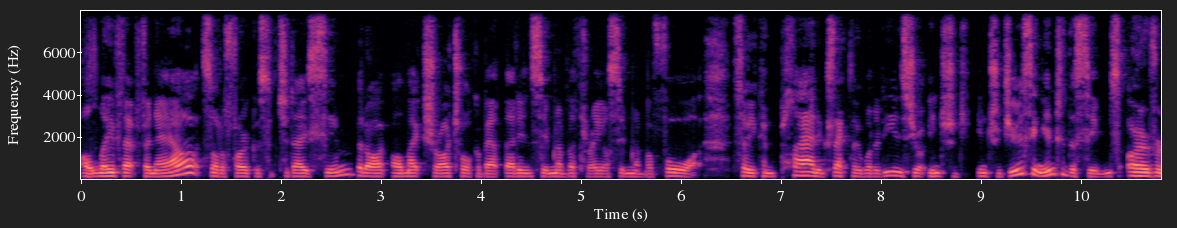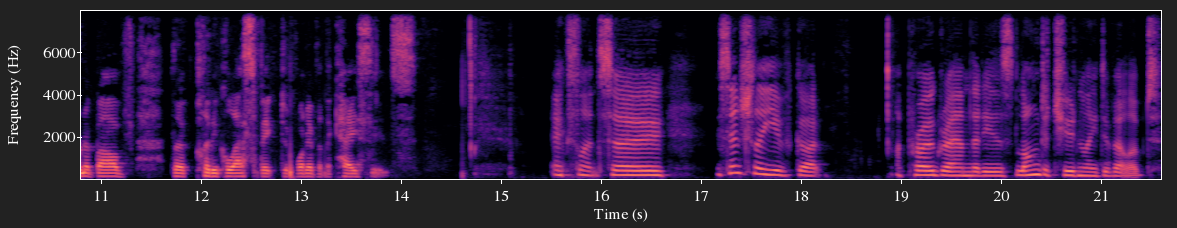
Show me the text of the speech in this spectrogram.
I'll leave that for now. It's not a focus of today's sim, but I, will make sure I talk about that in sim number three or sim number four. So you can plan exactly what it is you're intro- introducing into the sims over and above the clinical aspect of whatever the case is. Excellent. So essentially, you've got a program that is longitudinally developed,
